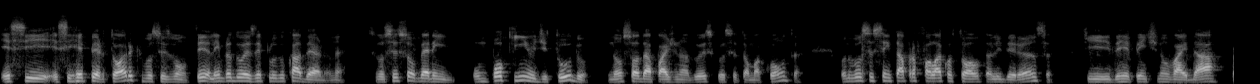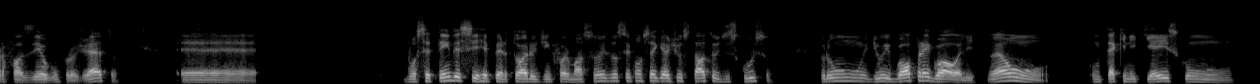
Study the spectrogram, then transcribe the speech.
esse, esse repertório que vocês vão ter, lembra do exemplo do caderno, né? Se vocês souberem um pouquinho de tudo, não só da página 2 que você toma conta, quando você sentar para falar com a tua alta liderança, que de repente não vai dar para fazer algum projeto, é, você tendo esse repertório de informações, você consegue ajustar o teu discurso para um de um igual para igual ali. Não é um um techniquez com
